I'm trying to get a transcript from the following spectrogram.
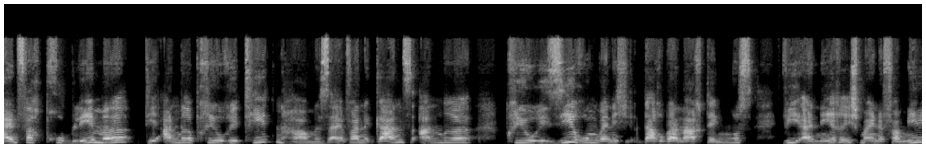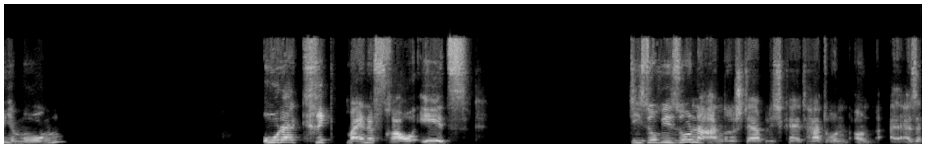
einfach Probleme, die andere Prioritäten haben. Es ist einfach eine ganz andere Priorisierung, wenn ich darüber nachdenken muss, wie ernähre ich meine Familie morgen oder kriegt meine Frau AIDS, die sowieso eine andere Sterblichkeit hat und, und also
